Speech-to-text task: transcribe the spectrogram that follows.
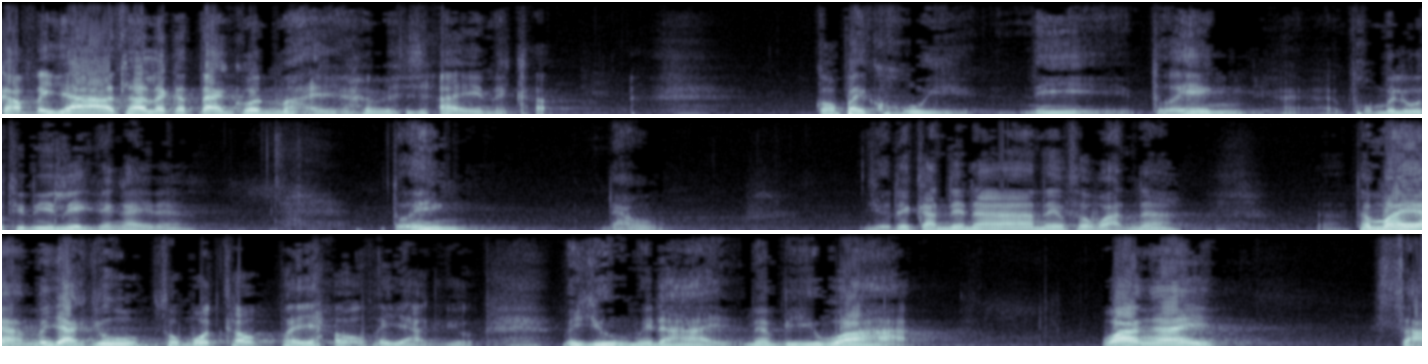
กลับไปยาท่านแล้วก็แต่งคนใหม่ไม่ใช่นะครับ ก็ไปคุย นี่ ตัวเอง ผมไม่รู้ที่นี่เรียกยังไงนะ ตัวเองเดี๋ยวอยู่ด้วยกันด้วยนะ ในสวรรค์นะทำไมอะ ไม่อยากอยู่ สมมติเขาพยายามบอกไม่อยากอยู่ไม่อยู่ไม่ได้ นบีว่า ว่าไง สา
